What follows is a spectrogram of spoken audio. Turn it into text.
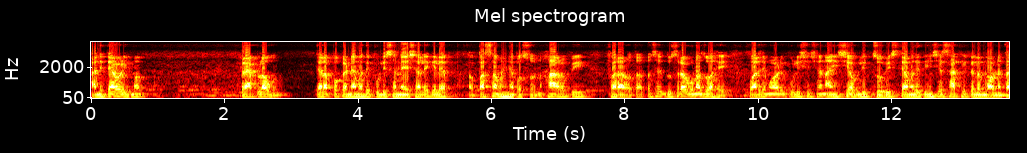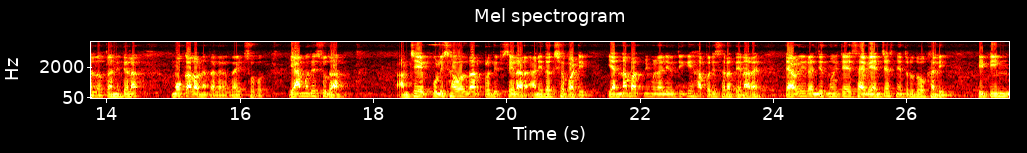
आणि त्यावेळी मग ट्रॅप लावून त्याला पकडण्यामध्ये पोलिसांना यश आले. गेल्या पाच सहा महिन्यापासून हा आरोपी फरार होता. तसेच दुसरा गुन्हा जो आहे वारजेमावाडी पोलीस स्टेशन ऐंशी अब्लिक चोवीस त्यामध्ये तीनशे सात हे कलम लावण्यात आलं होतं आणि त्याला मोका लावण्यात आलेला राईटसोबत यामध्ये सुद्धा आमचे पोलीस हवालदार प्रदीप सेलार आणि दक्ष पाटील यांना बातमी मिळाली होती की हा परिसरात येणार आहे. त्यावेळी रणजित मोहिते साहेब यांच्याच नेतृत्वाखाली ही टीम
